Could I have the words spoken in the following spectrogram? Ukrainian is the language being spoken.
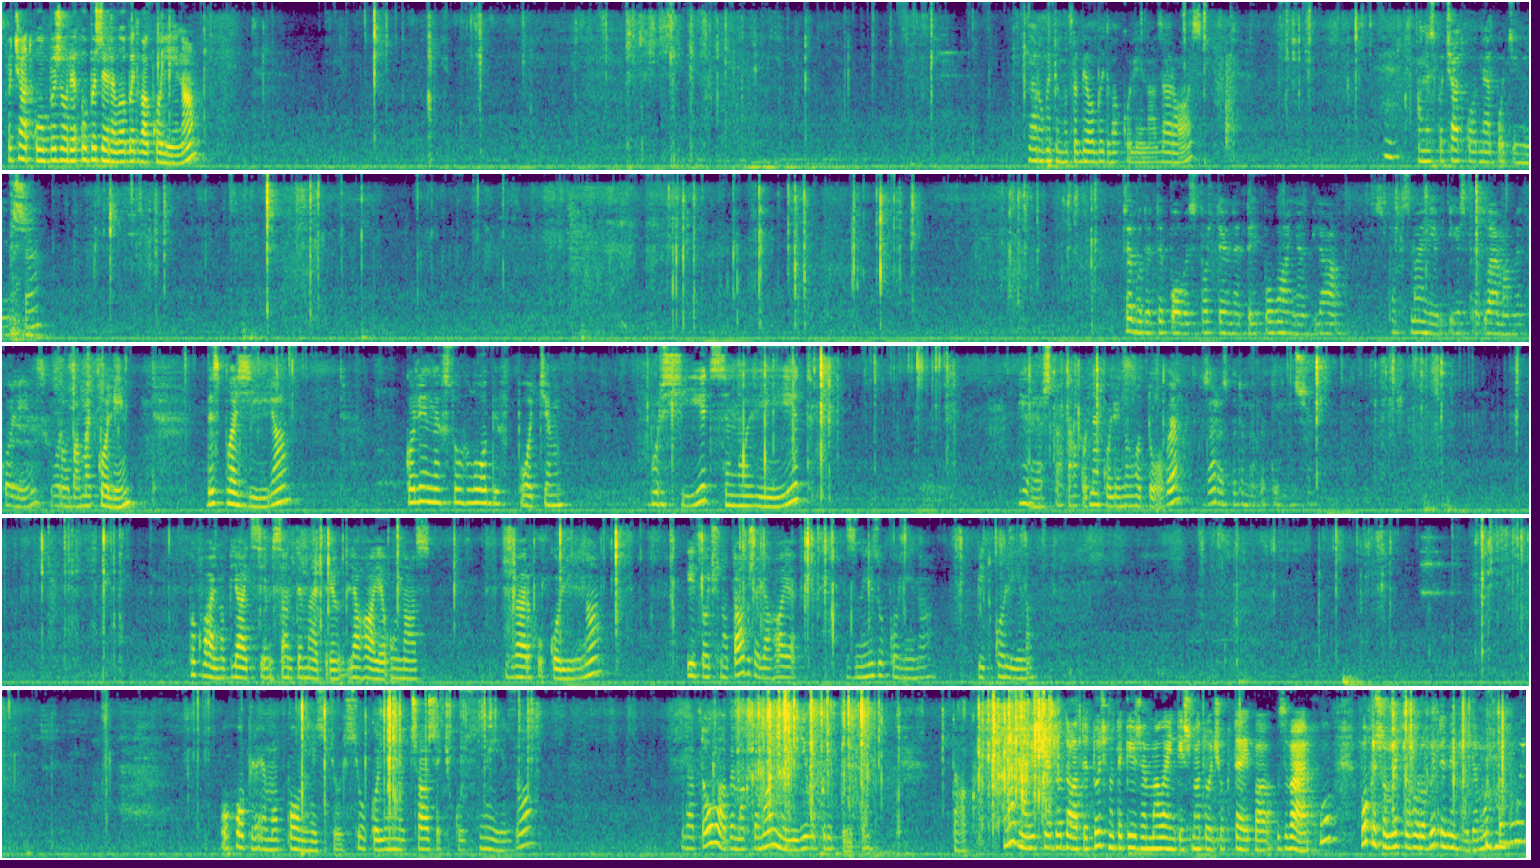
Спочатку обезжирила обидва коліна. Я робитиму тобі обидва коліна зараз. А не спочатку одне, потім інше. Це буде типове спортивне тейпування для спортсменів із проблемами колін, з хворобами колін, дисплазія колінних суглобів, потім бурсіт, синовіт і решта. Так, одне коліно готове. Зараз будемо робити інше. Буквально 5-7 см лягає у нас зверху коліна. І точно так же лягає знизу коліна під коліно. Охоплюємо повністю всю колінну чашечку знизу для того, аби максимально її укріпити. Так, можна ще додати точно такий же маленький шматочок тейпа зверху. Поки що ми цього робити не будемо з тобою.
